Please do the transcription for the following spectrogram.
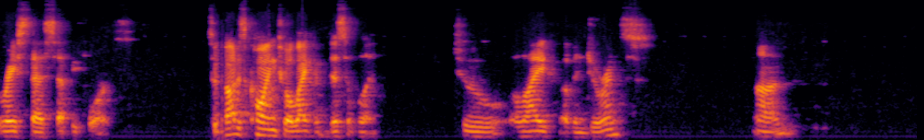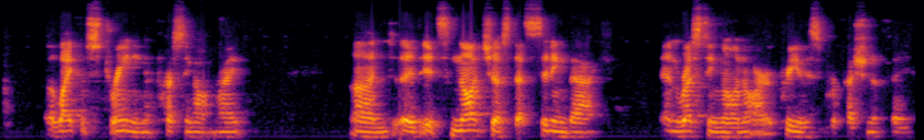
the race that is set before us. So God is calling to a life of discipline. to a life of endurance, um, a life of straining and pressing on, right? And it, it's not just that sitting back and resting on our previous profession of faith.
